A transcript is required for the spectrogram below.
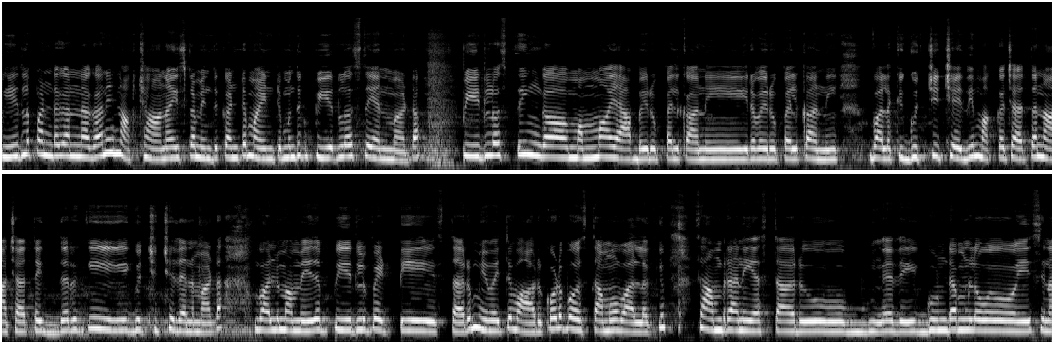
పీర్ల పండగ అన్నా కానీ నాకు చాలా ఇష్టం. ఎందుకంటే మా ఇంటి ముందుకు పీర్లు వస్తాయి అనమాట పీర్లు వస్తే ఇంకా మా అమ్మ యాభై రూపాయలు కానీ ఇరవై రూపాయలు కానీ వాళ్ళకి గుచ్చిచ్చేది మా అక్క చేత నా చేత ఇద్దరికి గుచ్చిచ్చేది అనమాట వాళ్ళు మా మీద పీర్లు పెట్టి ఇస్తారు. మేమైతే వారు కూడా పోస్తాము వాళ్ళకి. సాంబ్రాణి వేస్తారు. అది గుండంలో వేసిన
